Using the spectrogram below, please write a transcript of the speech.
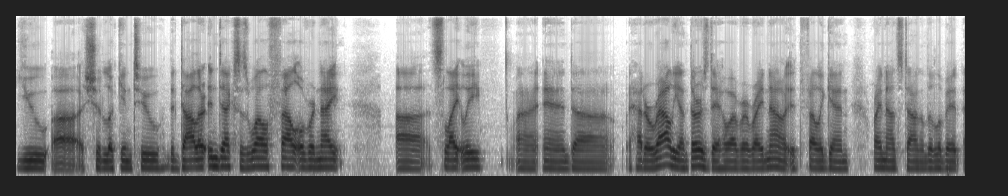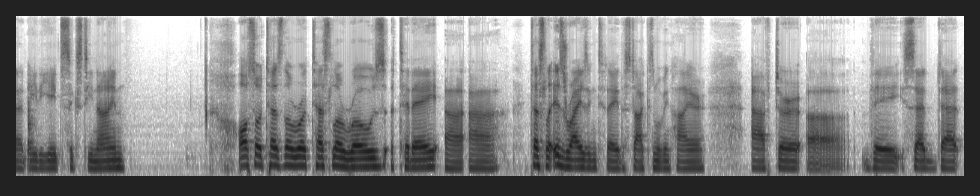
you uh, should look into. The dollar index as well fell overnight uh, slightly uh, and uh, had a rally on Thursday. However, right now it fell again. Right now it's down a little bit at 88.69. Also, Tesla Tesla rose today. Uh, uh, Tesla is rising today. The stock is moving higher after they said that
